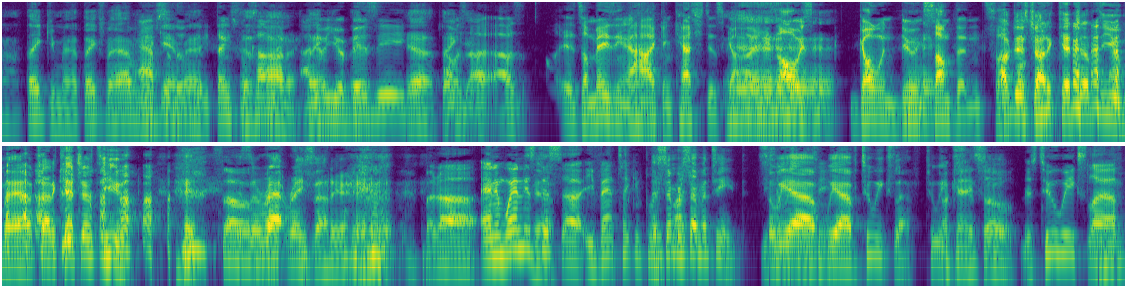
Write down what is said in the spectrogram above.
Uh, thank you, man. Thanks for having me Absolutely. again, man. Thanks for It's coming. honor. I know you. you're Thank you. busy. Yeah, I thank was, you. I, I was. It's amazing how I can catch this guy. He's always going doing something. So. I'm just trying to catch up to you, man. I'm trying to catch up to you. so it's a rat race out here. But uh, and when is Yeah. this uh, event taking place? December seventeenth. So we have 17th. we have two weeks left. Two weeks. Okay, And so, there's two weeks left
